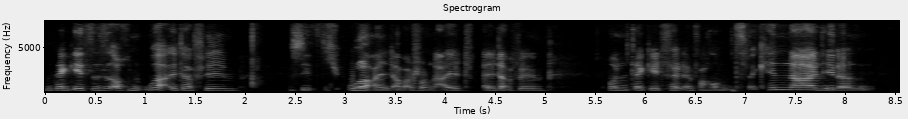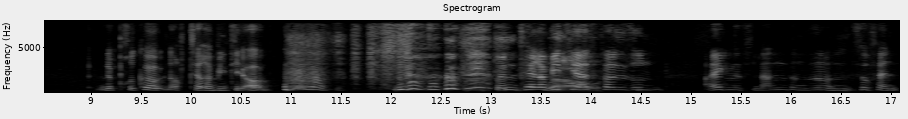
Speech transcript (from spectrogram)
Und da geht's, es ist auch ein uralter Film. Ist jetzt nicht uralt, aber schon ein alt, alter Film. Und da geht es halt einfach um zwei Kinder, die dann eine Brücke nach Therabitia. und Therabitia Wow. ist quasi so ein eigenes Land und so und so Fan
